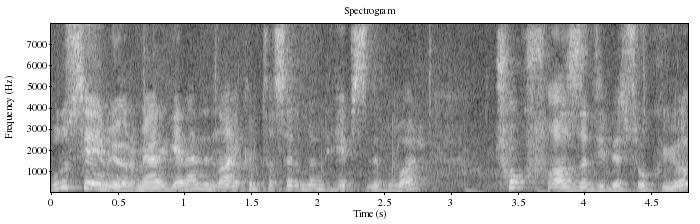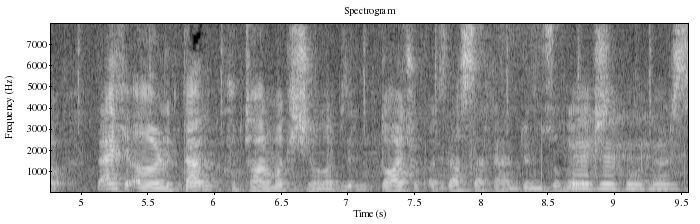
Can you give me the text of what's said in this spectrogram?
Bunu sevmiyorum. Yani genelde Nike'ın tasarımlarının hepsinde bu var. Çok fazla dibe sokuyor. Belki ağırlıktan kurtarmak için olabilir. Daha çok Adidas'lar falan dümdüz oluyor işte Converse,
